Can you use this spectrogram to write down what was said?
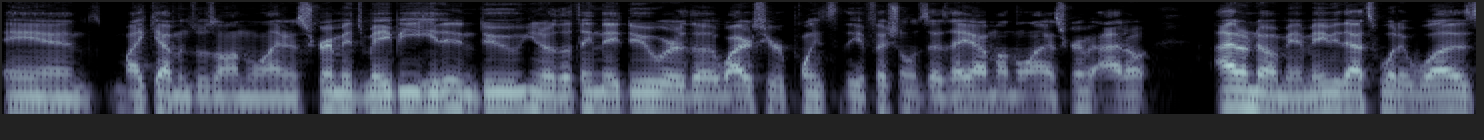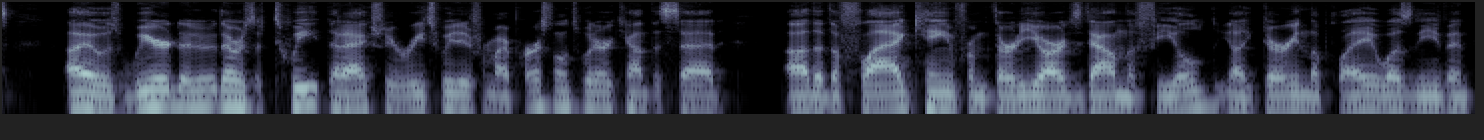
And Mike Evans was on the line of scrimmage. Maybe he didn't do, you know, the thing they do, where the wide receiver points to the official and says, "Hey, I'm on the line of scrimmage." I don't, I don't know, man. Maybe that's what it was. Uh, it was weird. There was a tweet that I actually retweeted from my personal Twitter account that said uh, that the flag came from 30 yards down the field, like during the play. It wasn't even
